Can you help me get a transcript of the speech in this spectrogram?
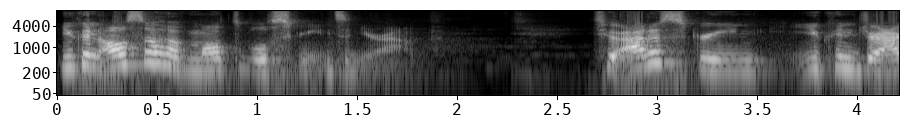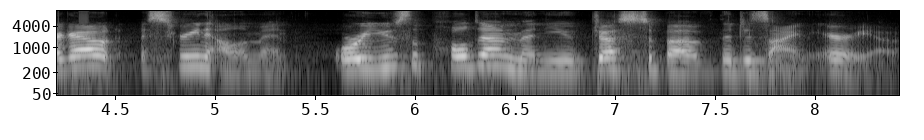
You can also have multiple screens in your app. To add a screen, you can drag out a screen element or use the pull-down menu just above the design area.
